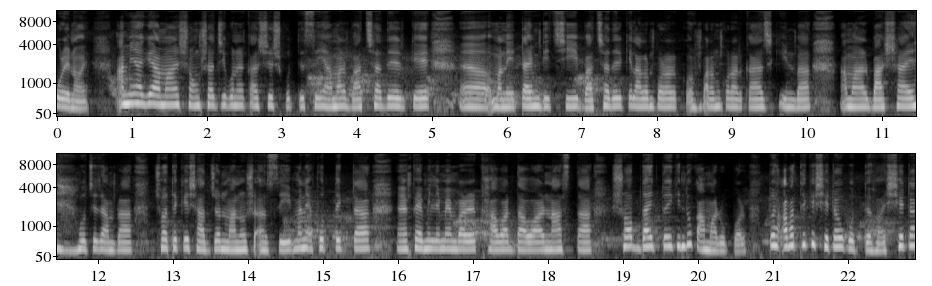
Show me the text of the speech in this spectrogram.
করে নয়। আমি আগে আমার সংসার জীবনের কাজ শেষ করতেছি, আমার বাচ্চাদেরকে মানে টাইম দিচ্ছি, বাচ্চাদেরকে লালন পড়ার, পালন করার কাজ কিংবা আমার বাসায় হচ্ছে যে আমরা ছ থেকে সাতজন মানুষ আছি। মানে প্রত্যেকটা ফ্যামিলি মেম্বারের খাবার দাওয়ার, নাস্তা সব দায়িত্বই কিন্তু আমার উপর। তো আমার থেকে সেটাও করতে হয়। সেটা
